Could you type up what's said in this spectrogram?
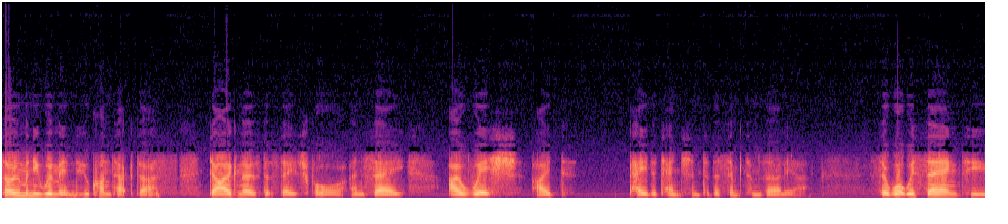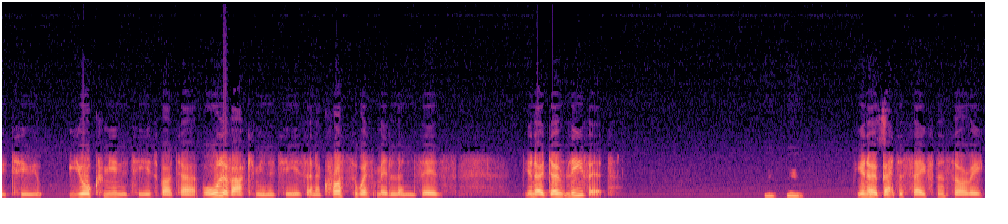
so many women who contact us diagnosed at stage four and say, I wish I'd paid attention to the symptoms earlier. So what we're saying to, to your communities, but uh, all of our communities and across the West Midlands is, you know, don't leave it. Mm-hmm. You know, Yes. better safe than sorry.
